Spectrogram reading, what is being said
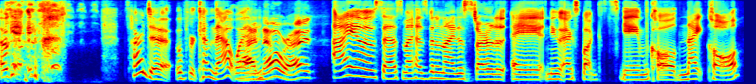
Okay. it's hard to overcome that one. I know, right? I am obsessed. My husband and I just started a new Xbox game called Night Call.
